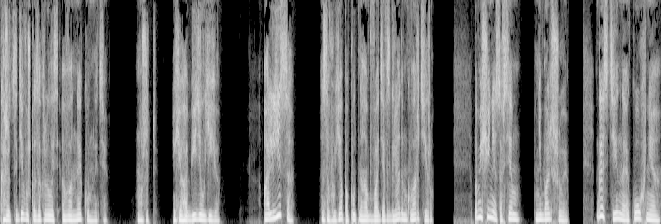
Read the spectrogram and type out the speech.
Кажется, девушка закрылась в ванной комнате. Может, я обидел ее? «Алиса?» — зову я, попутно обводя взглядом квартиру. Помещение совсем небольшое. Гостиная, кухня,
